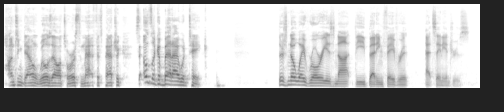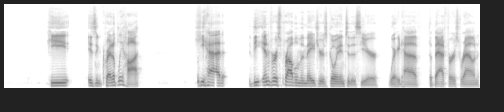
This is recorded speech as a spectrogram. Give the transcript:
hunting down Will Zalatoris and Matt Fitzpatrick sounds like a bet I would take. There's no way Rory is not the betting favorite at St. Andrews. He is incredibly hot. He had the inverse problem in majors going into this year, where he'd have the bad first round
